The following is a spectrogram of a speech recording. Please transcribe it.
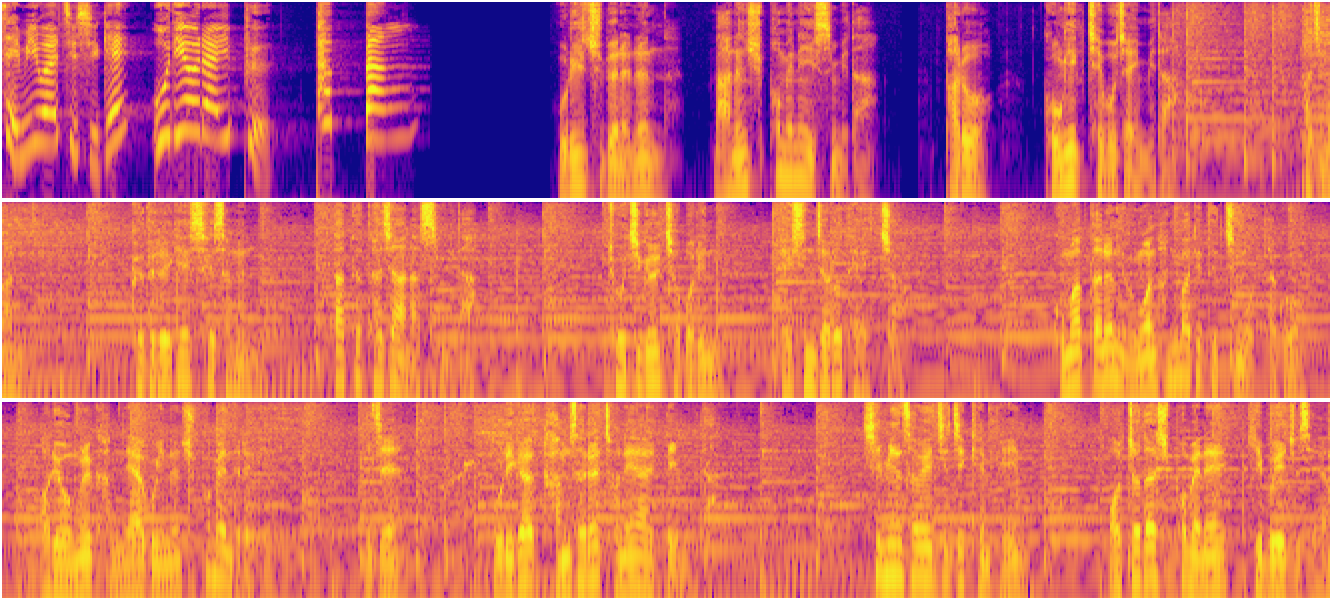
재미와 지식의 오디오 라이프 팟빵 우리 주변에는 많은 슈퍼맨이 있습니다. 바로 공익 제보자입니다. 하지만 그들에게 세상은 따뜻하지 않았습니다. 조직을 저버린 배신자로 대했죠. 고맙다는 응원 한마디 듣지 못하고 어려움을 감내하고 있는 슈퍼맨들에게 이제 우리가 감사를 전해야 할 때입니다. 시민사회 지지 캠페인 어쩌다 슈퍼맨에 기부해 주세요.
